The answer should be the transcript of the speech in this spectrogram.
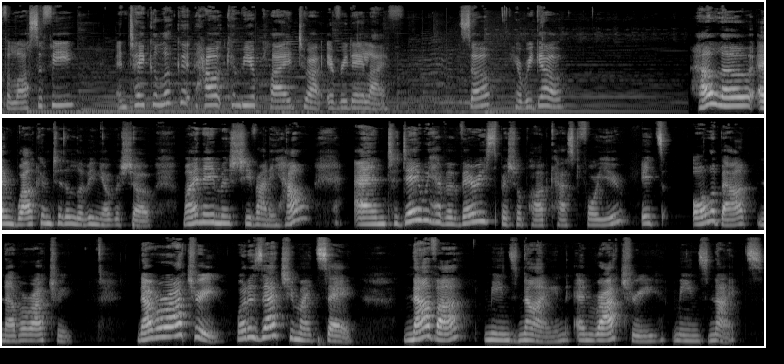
philosophy, and take a look at how it can be applied to our everyday life. So, here we go. Hello and welcome to the Living Yoga Show. My name is Shivani Hao, and today we have a very special podcast for you. It's all about Navaratri. Navaratri, what is that, you might say? Nava means nine, and Ratri means nights.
